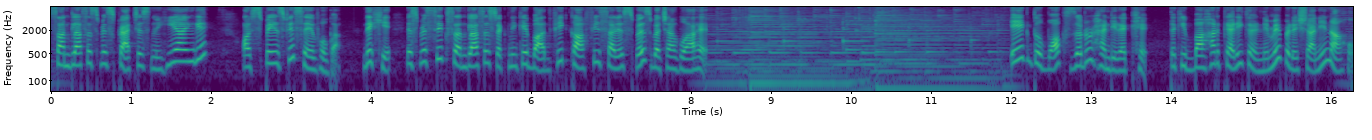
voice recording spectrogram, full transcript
सनग्लासेस में स्क्रैचेस नहीं आएँगे और स्पेस भी सेव होगा। देखिए, इसमें सिक्स सनग्लासेस रखने के बाद भी काफ़ी सारे स्पेस बचा हुआ है। एक दो बॉक्स ज़रूर हैंडी रखें, ताकि बाहर कैरी करने में परेशानी ना हो।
